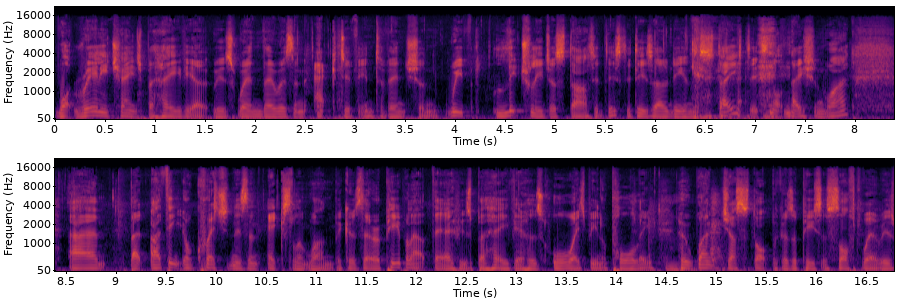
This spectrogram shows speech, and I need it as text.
what really changed behaviour is when there was an active intervention. We've literally just started this. It is only in the state; it's not nationwide. Um, but I think your question is an excellent one because there are people out there whose behaviour has always been appalling, who won't just stop because a piece of software is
